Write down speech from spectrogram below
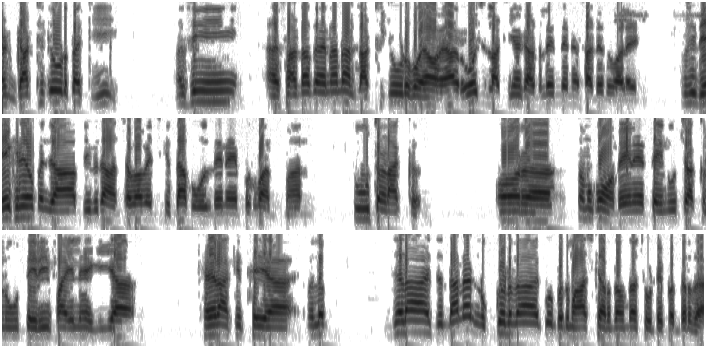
ਅ- ਗੱਠਜੋੜ ਤਾਂ ਕੀ? ਅਸੀਂ ਸਾਡਾ ਤਾਂ ਇਹਨਾਂ ਨਾਲ ਲੱਠਜੋੜ ਹੋਇਆ ਹੋਇਆ, ਰੋਜ਼ ਲਾਠੀਆਂ ਕੱਢ ਲੈਂਦੇ ਨੇ ਸਾਡੇ ਦੁਆਲੇ। ਤੁਸੀਂ ਦੇਖ ਰਹੇ ਹੋ ਪੰਜਾਬ ਦੀ ਵਿਧਾਨ ਸਭਾ ਵਿੱਚ ਕਿੱਦਾਂ ਬੋਲਦੇ ਨੇ, ਭਗਵੰਤ ਮਾਨ ਤੂੰ ਤੜਕ ਔਰ ਧਮਕਾਉਂਦੇ ਨੇ, ਤੈਨੂੰ ਚੱਕ ਲੂੰ, ਤੇਰੀ ਫਾਈਲ ਹੈਗੀ ਆ ਖੈਰਾ ਕਿੱਥੇ ਆ? ਮਤਲਬ ਜਿਹੜਾ ਜਿੱਦਾਂ ਨਾ ਨੁੱਕੜ ਦਾ ਕੋਈ ਬਦਮਾਸ਼ ਕਰਦਾ ਹੁੰਦਾ, ਛੋਟੇ ਪੱਧਰ ਦਾ,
